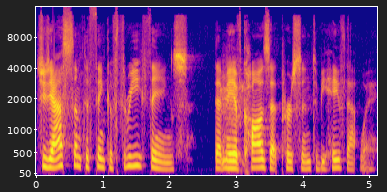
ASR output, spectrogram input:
She asks them to think of three things that may have caused that person to behave that way.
